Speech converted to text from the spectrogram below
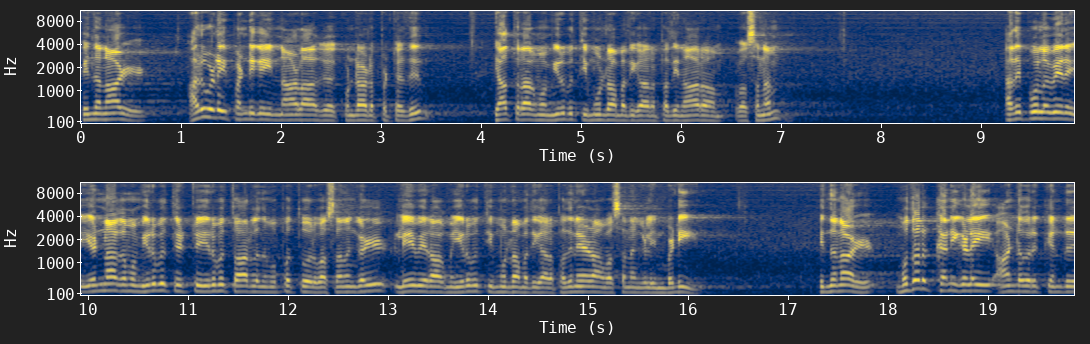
இந்த நாள் அறுவடை பண்டிகையின் நாளாக கொண்டாடப்பட்டது. யாத்திராகமம் இருபத்தி மூன்றாம் அதிகாரம் பதினாறாம் வசனம். அதே போலவே எண்ணாகமம் இருபத்தெட்டு இருபத்தாறுலேருந்து முப்பத்தோரு வசனங்கள் லேவியராகமம் இருபத்தி மூன்றாம் அதிகாரம் பதினேழாம் வசனங்களின்படி இந்த நாள் முதற் கனிகளை ஆண்டவருக்கென்று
